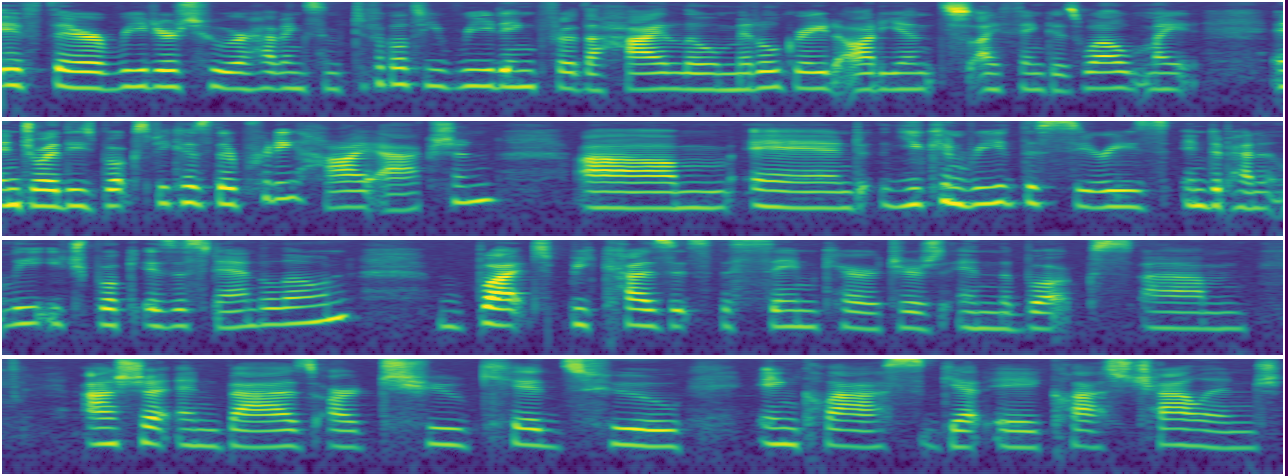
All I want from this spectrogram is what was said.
if they're readers who are having some difficulty reading for the high, low, middle grade audience, I think as well might enjoy these books because they're pretty high action. Um, and you can read the series independently. Each book is a standalone, but because it's the same characters in the books, um, Asha and Baz are two kids who, in class, get a class challenge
